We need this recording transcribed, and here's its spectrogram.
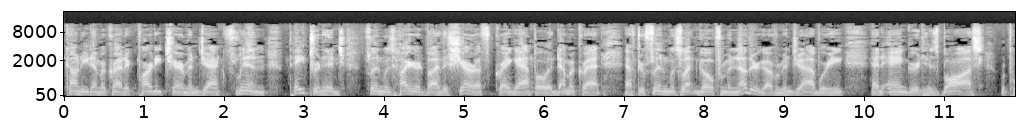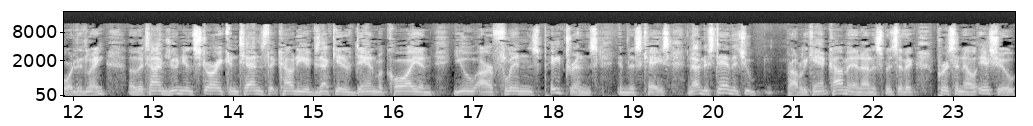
County Democratic Party Chairman Jack Flynn patronage. Flynn was hired by the sheriff, Craig Apple, a Democrat, after Flynn was let go from another government job where he had angered his boss, reportedly. Uh, the Times Union story contends that County Executive Dan McCoy and you are Flynn's patrons in this case. And I understand that you probably can't comment on a specific personnel issue,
